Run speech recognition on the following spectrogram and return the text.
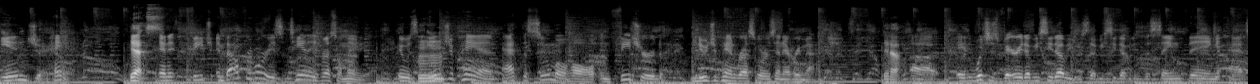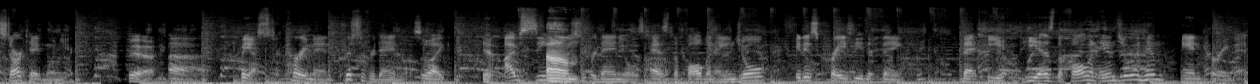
in Japan. Yes. and it featured. And Bound for Glory is TNA's WrestleMania. It was Mm-hmm. in Japan at the Sumo Hall and featured New Japan wrestlers in every match, yeah. uh, it, which is very WCW because WCW did the same thing at Starcade one year. Yeah. Uh, but yes, Curry Man, Christopher Daniels. So like, Yeah. I've seen Um, Christopher Daniels as the fallen angel. It is crazy to think that he he has the fallen angel in him and Curryman.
